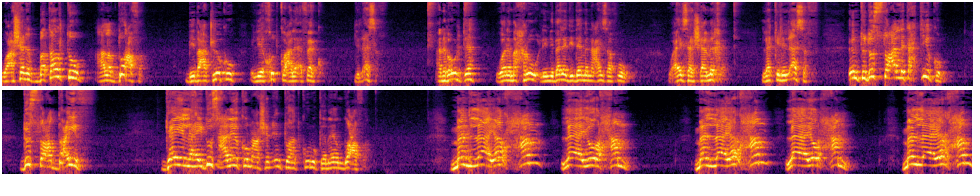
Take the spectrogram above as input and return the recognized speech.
وعشان اتبطلتوا على الضعفاء بيبعت لكم اللي ياخدكم على قفاكم. للأسف. أنا بقول ده وأنا محروق لأن بلدي دايما عايزها فوق وعايزها شامخة. لكن للأسف أنتوا دوستوا على اللي تحتيكم. دوستوا على الضعيف. جاي اللي هيدوس عليكم عشان أنتوا هتكونوا كمان ضعفة. من لا يرحم لا يرحم. من لا يرحم لا يرحم. من لا يرحم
